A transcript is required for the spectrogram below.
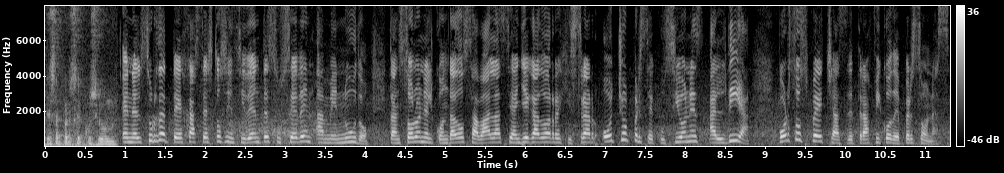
esa persecución. En el sur de Texas estos incidentes suceden a menudo. Tan solo en el condado Zavala se han llegado a registrar ocho persecuciones al día por sospechas de tráfico de personas.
